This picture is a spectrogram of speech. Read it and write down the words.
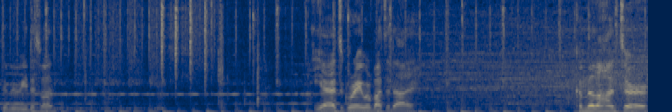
Did we read this one? Yeah, it's great. We're about to die. Camilla Hunter,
